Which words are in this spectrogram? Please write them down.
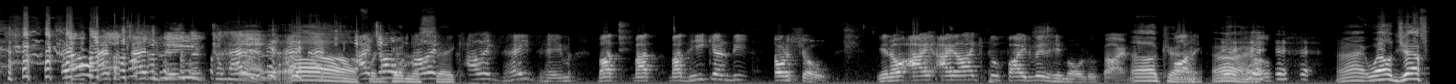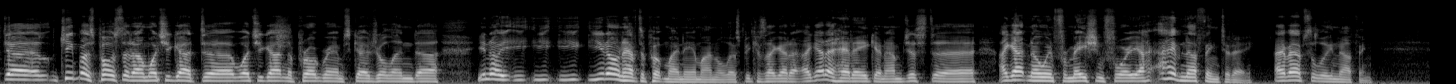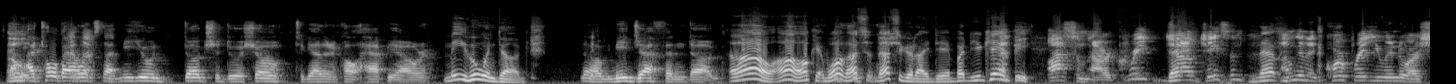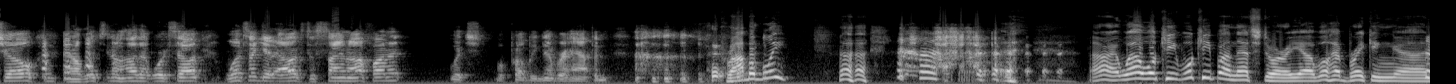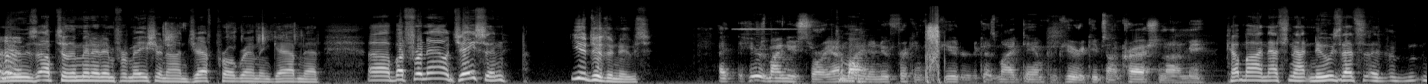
at, at least, David, come at on. least- Oh, I for know goodness Alex, sake. Alex hates him, but but but he can be on show. You know, I, I like to fight with him all the time. Okay. Funny. All right. You know? All right. Well, Jeff, uh, keep us posted on what you got. Uh, what you got in the program schedule, and uh, you know, you, you you don't have to put my name on the list because I got a I got a headache, and I'm just uh, I got no information for you. I have nothing today. I have absolutely nothing. Oh, I told Alex that me, you, and Doug should do a show together and call it Happy Hour. Me, who, and Doug. No, me, Jeff, and Doug. Oh, oh, okay. Well, that's that's a good idea, but you can't That'd be be. awesome, Howard. Great That- job, Jason. that- I'm going to incorporate you into our show, and I'll let you know how that works out. Once I get Alex to sign off on it, which will probably never happen. Probably. All right. Well, we'll keep we'll keep on that story. Uh, we'll have breaking uh, news, up to the minute information on Jeff programming Gabnet. Uh, but for now, Jason, you do the news. I, here's my news story. I'm Come on. buying a new freaking computer because my damn computer keeps on crashing on me. Come on, that's not news. That's uh,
